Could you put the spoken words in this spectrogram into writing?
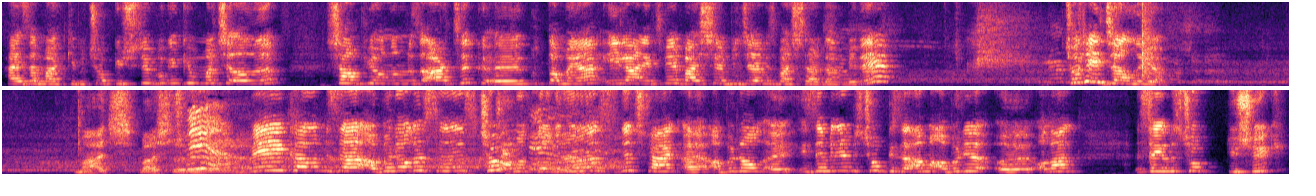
her zaman gibi çok güçlü. Bugünkü bu maçı alıp şampiyonluğumuzu artık e, kutlamaya, ilan etmeye başlayabileceğimiz maçlardan biri. Çok heyecanlıyım. Maç başladı. Ve kanalımıza abone olursanız çok mutlu oluruz. Lütfen e, abone ol. E, izlemelerimiz çok güzel ama abone e, olan sayımız çok düşük.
